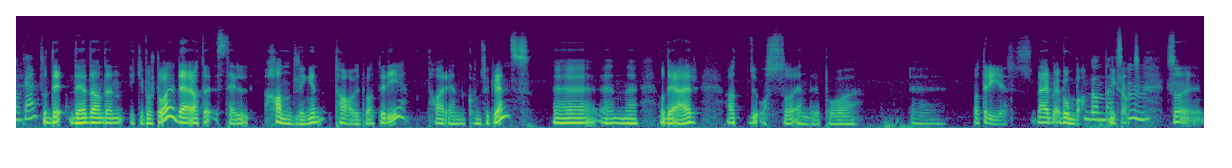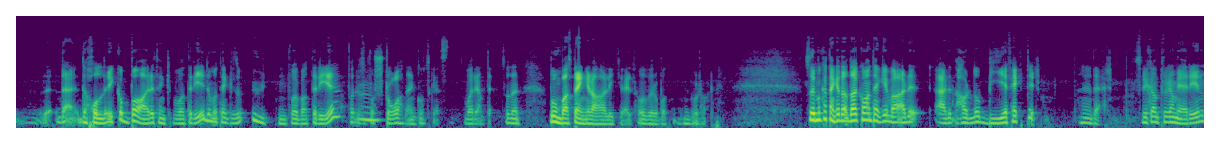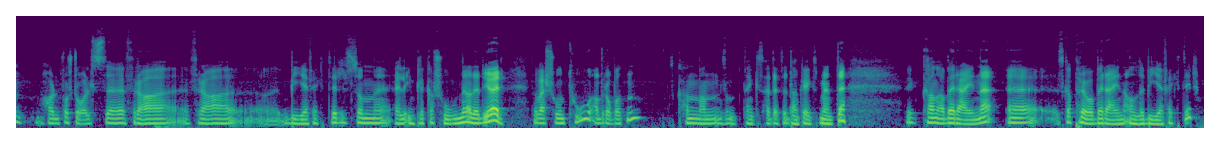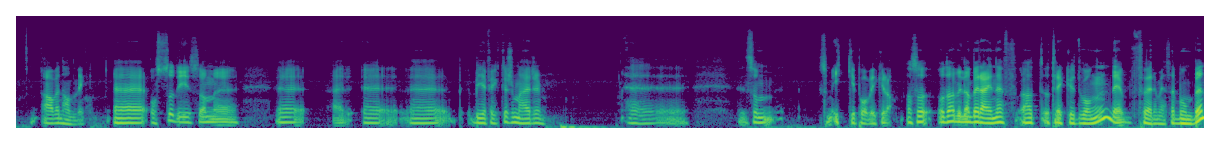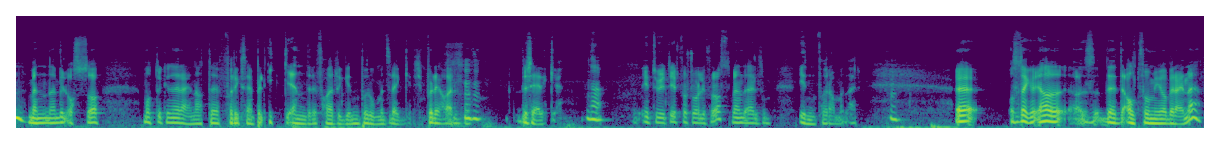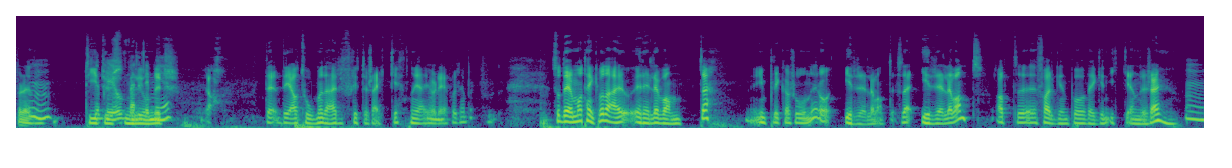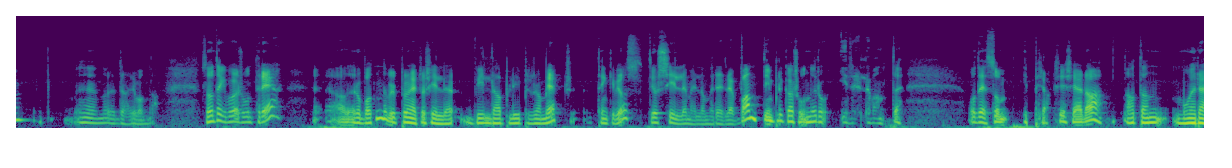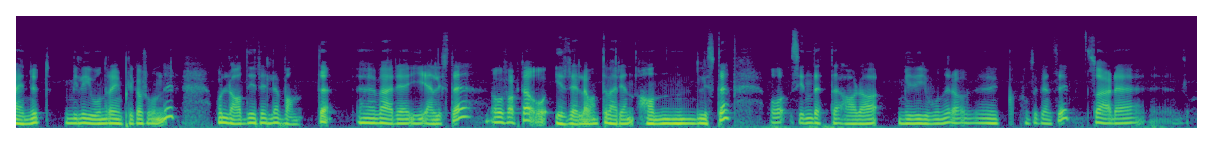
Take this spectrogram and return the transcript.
Okay. Så det, det den ikke forstår, det er at selv handlingen ta ut batteri har en konsekvens. Eh, en, og det er at du også endrer på eh, batteriet Nei, bomba. Bomba. Ikke sant? Mm. Så det, det er- holder ikke å bare tenke på batteriet, du må tenke liksom utenfor batteriet for å Mm. forstå den konsekvensen. Variant 1. Så den bomba sprenger da likevel, og roboten går sånn. Så man kan tenke, da, da kan man tenke, hva er det, er det, har det noen bieffekter eh, der? Så vi kan programmere inn, har den forståelse fra, fra eh, bieffekter som, eller implikasjoner av det du gjør. Så versjon 2 av roboten kan man liksom tenke seg dette tankeeksperimentet kan da beregne eh, skal prøve å beregne alle bieffekter av en handling. Eh, også de som eh, er bieffekter som er eh, som, som ikke påvirker, da. Altså, og da vil han beregne at å trekke ut vognen, det fører med seg bomben, men den vil også måtte kunne regne at det f.eks. ikke endrer fargen på rommets vegger. For det, har, det skjer ikke Ne. intuitivt forståelig for oss, men det er liksom innenfor rammen der. Mm. Eh, og så tenker vi ja, altså, det er altfor mye å beregne, for det er Mm. 10 Det blir jo 000 det millioner mye. Ja. Det, det atomet der flytter seg ikke når jeg gjør det, Mm. f.eks. Så det man må tenke på, det er relevante implikasjoner og irrelevante. Så det er irrelevant at eh, fargen på veggen ikke endrer seg Mm. eh, når det drar i vogna. Så når vi tenker på versjon 3 av roboten, det blir programmert til å skille, vil da bli programmert, tenker vi oss, til å skille mellom relevante implikasjoner og irrelevante. Og det som i praksis skjer da, at han må regne ut millioner av implikasjoner og la de relevante eh, være i en liste over fakta, og irrelevante være i en annen liste. Og siden dette har da millioner av eh, konsekvenser, så er det eh, sånn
